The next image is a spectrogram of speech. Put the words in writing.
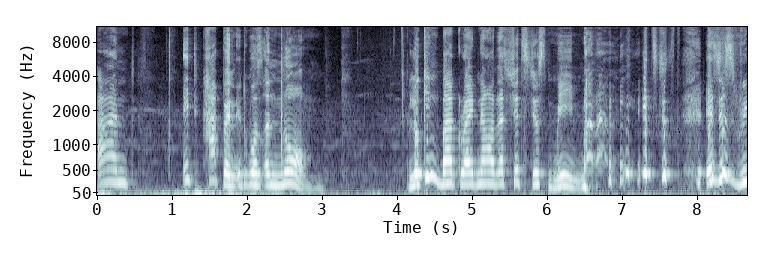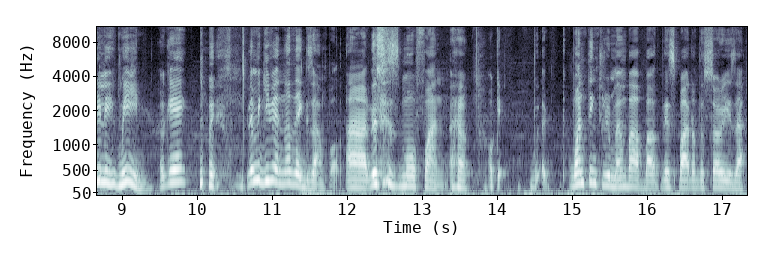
And it happened, it was a norm looking back right now that shit's just mean it's just it's just really mean okay? Let me give you another example. Uh this is more fun. Uh, okay one thing to remember about this part of the story is that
